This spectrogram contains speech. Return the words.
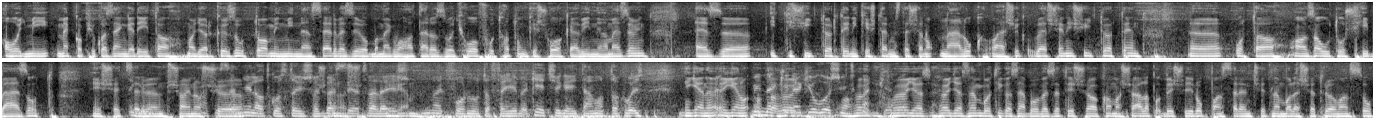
ahogy mi megkapjuk az engedélyt a magyar közúttól, mint minden szervező, abban meg van határozva, hogy hol futhatunk és hol kell vinni a mezőnyt. Ez uh, itt is így történik, és természetesen náluk a másik verseny is így történt. Uh, ott a, az autós hibázott, és egyszerűen igen. sajnos... Hát hiszem nyilatkozta is, hogy sajnos, beszélt vele, igen. és megfordult a fejébe. Kétségei támadtak, hogy igen, igen, mindenkinek jogos hogy, hogy, az, hogy az nem volt igazából vezetésre alkalmas állapotban, és egy roppan szerencsétlen balesetről van szó,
